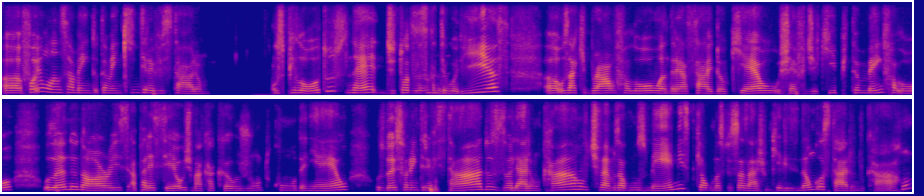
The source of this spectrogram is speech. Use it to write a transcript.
Uh, foi um lançamento também que entrevistaram os pilotos, né, de todas as uhum. categorias. Uh, o Zac Brown falou, o Andrea Seidel, que é o chefe de equipe, também falou. O Lando Norris apareceu de macacão junto com o Daniel. Os dois foram entrevistados, olharam o carro. Tivemos alguns memes, porque algumas pessoas acham que eles não gostaram do carro.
